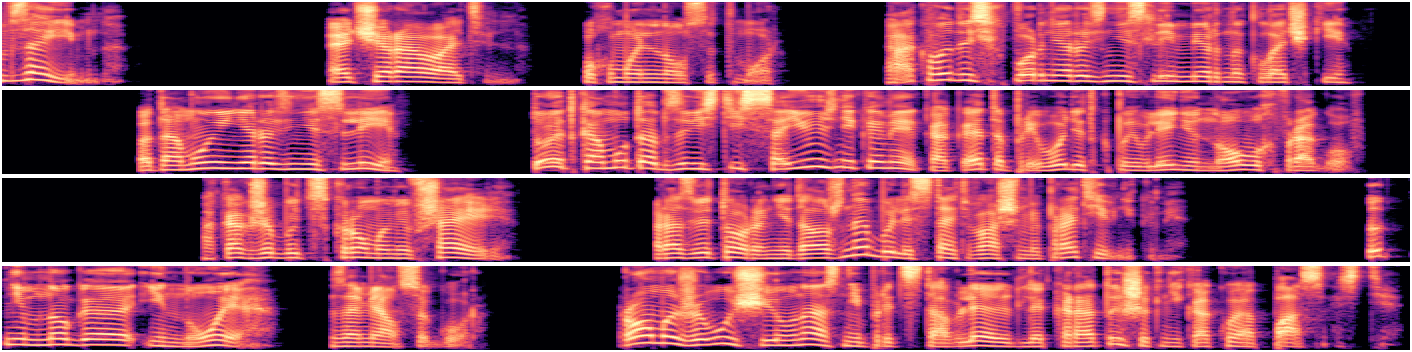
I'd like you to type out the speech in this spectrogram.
Взаимно. «Очаровательно», — ухмыльнулся Тмор. «Как вы до сих пор не разнесли мир на клочки?» «Потому и не разнесли. Стоит кому-то обзавестись союзниками, как это приводит к появлению новых врагов». «А как же быть с кромами в Шаэре?» Разве Торы не должны были стать вашими противниками? Тут немного иное, замялся Гор. Ромы, живущие у нас, не представляют для коротышек никакой опасности.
